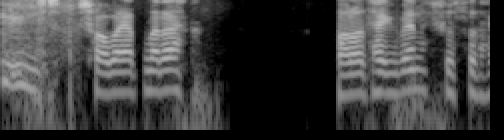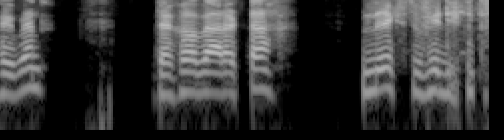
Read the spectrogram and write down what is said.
সবাই আপনারা ভালো থাকবেন, সুস্থ থাকবেন। দেখা হবে আর একটা নেক্সট ভিডিওতে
